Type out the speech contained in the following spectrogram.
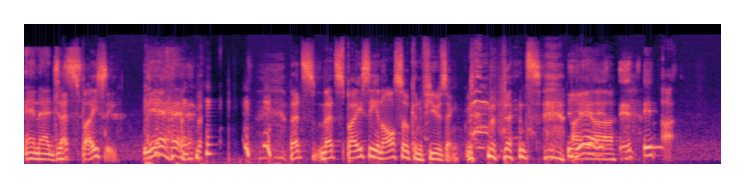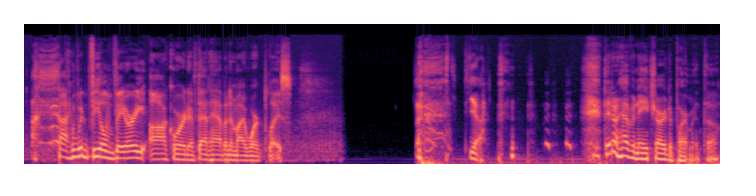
and that That's spicy. yeah That's that's spicy and also confusing. that's I, yeah uh, it, it, I would feel very awkward if that happened in my workplace. yeah. they don't have an HR department though.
